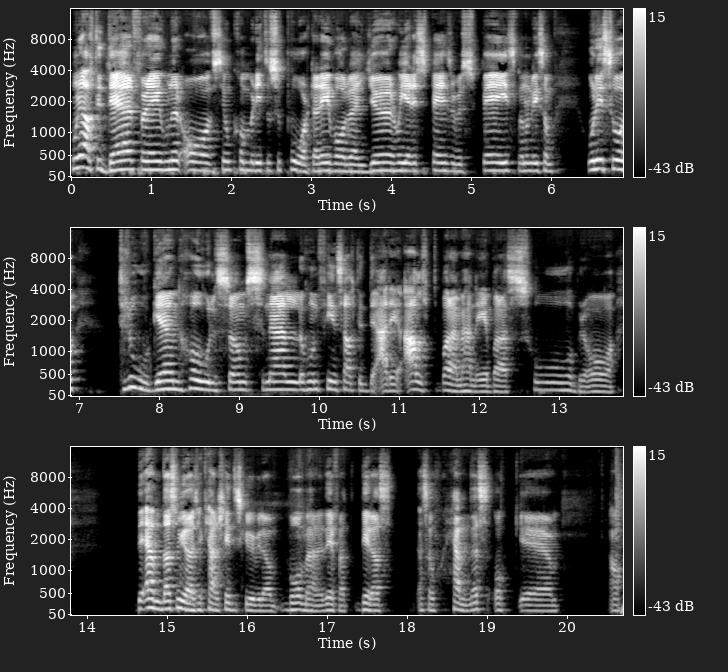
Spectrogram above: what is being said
Hon är alltid där för dig, hon är av sig, hon kommer dit och supportar dig vad du än gör. Hon ger dig space over space, men hon liksom... Hon är så trogen, wholesome, snäll och hon finns alltid där. Allt bara med henne är bara så bra. Det enda som gör att jag kanske inte skulle vilja vara med henne, det är för att deras, alltså hennes och, eh, ja,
